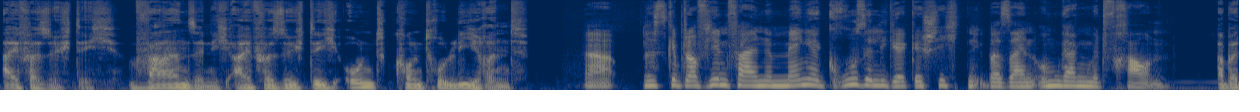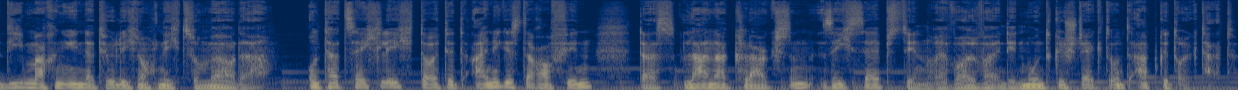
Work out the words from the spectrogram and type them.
eifersüchtig, wahnsinnig eifersüchtig und kontrollierend. Ja, es gibt auf jeden Fall eine Menge gruseliger Geschichten über seinen Umgang mit Frauen. Aber die machen ihn natürlich noch nicht zum Mörder. Und tatsächlich deutet einiges darauf hin, dass Lana Clarkson sich selbst den Revolver in den Mund gesteckt und abgedrückt hat.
